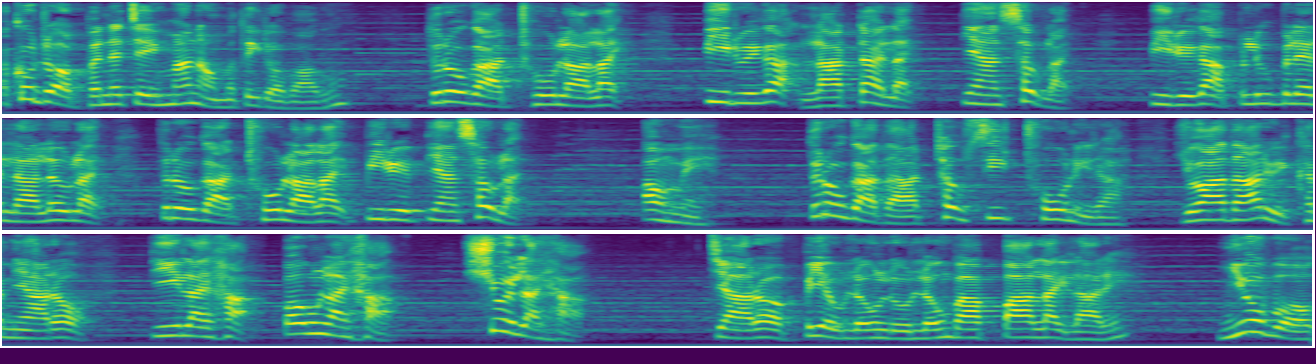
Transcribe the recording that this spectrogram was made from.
အခုတော့ဘယ်နှကြိမ်မှန်းအောင်မသိတော့ပါဘူးသူတို့ကထိုးလာလိုက်ပြည်တွေကလာတိုက်လိုက်ပြန်ဆုတ်လိုက်ပြည်တွေကပလူးပလဲလာလှုပ်လိုက်သူတို့ကထိုးလာလိုက်ပြည်တွေပြန်ဆုတ်လိုက်အောက်မယ် သူတို့ကသာထုတ်စီးထိုးနေတာရွာသားတွေခမညာတော့ပြေးလိုက်ဟပုံးလိုက်ဟရွှေ့လိုက်ဟာကြာတော့ပရုတ်လုံးလိုလုံးပါပါလိုက်လာတယ်မြို့ပေါ်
